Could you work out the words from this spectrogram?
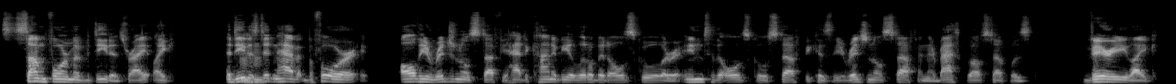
some form of Adidas, right? Like Adidas Mhm. didn't have it before. All the original stuff, you had to kind of be a little bit old school or into the old school stuff because the original stuff and their basketball stuff was very like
